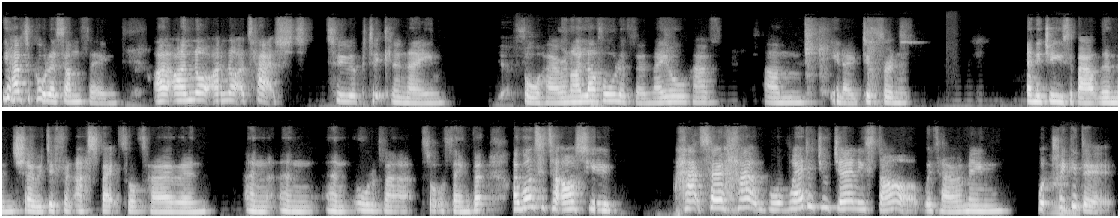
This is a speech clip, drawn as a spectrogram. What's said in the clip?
You have to call her something. I, I'm not. I'm not attached to a particular name yes. for her, and I love all of them. They all have, um, you know, different energies about them and show a different aspect of her, and and and and all of that sort of thing. But I wanted to ask you, how, so how where did your journey start with her? I mean, what hmm. triggered it?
